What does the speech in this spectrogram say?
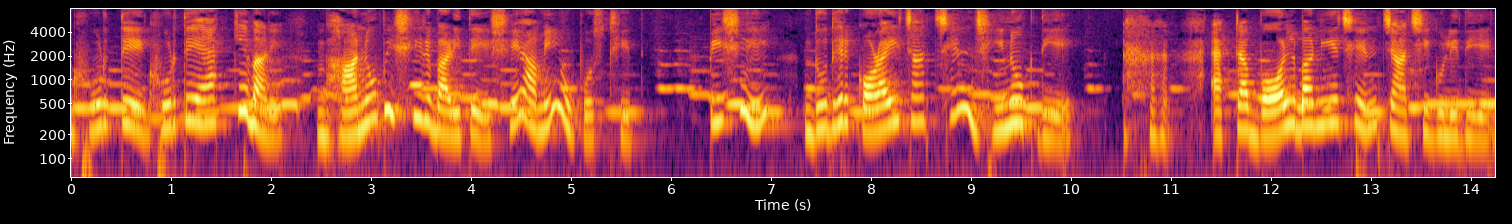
ঘুরতে ঘুরতে একেবারে ভানু পিসির বাড়িতে এসে আমি উপস্থিত। পিসি দুধের কড়াই চাচ্ছেন ঝিনুক দিয়ে। একটা বল বানিয়েছেন চাঁচিগুলি দিয়ে।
